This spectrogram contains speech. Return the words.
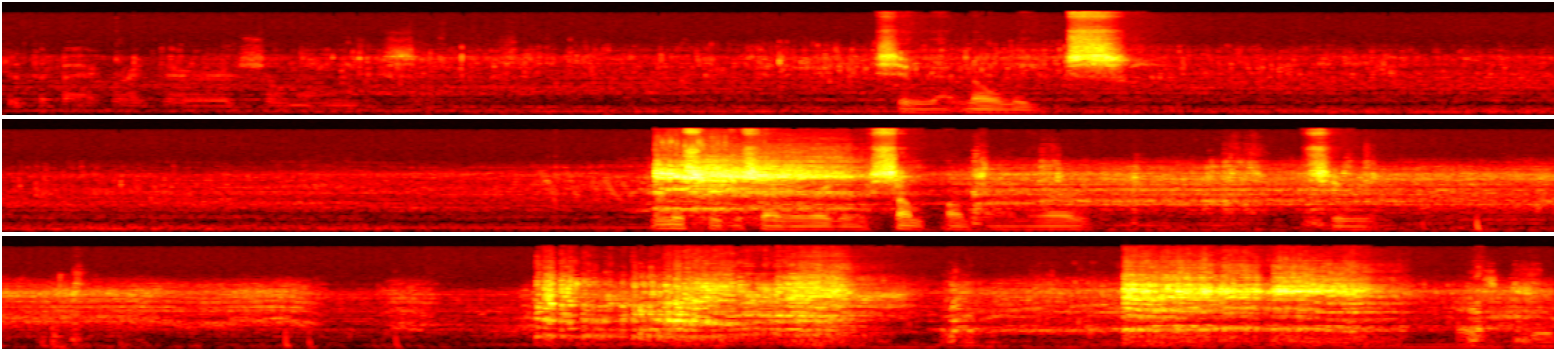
Hit the back right there, show leaks. See, we got no leaks. This we just have a regular sump pump on there. See, That's good.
